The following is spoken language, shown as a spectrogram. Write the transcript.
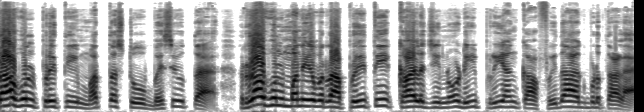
ರಾಹುಲ್ ಪ್ರೀತಿ ಮತ್ತಷ್ಟು ಬೆಸೆಯುತ್ತೆ. ರಾಹುಲ್ ಮನೆಯವರ ಪ್ರೀತಿ ಕಾಳಜಿ ನೋಡಿ ಪ್ರಿಯಾಂಕಾ ಫಿದಾ ಆಗ್ಬಿಡ್ತಾಳೆ.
